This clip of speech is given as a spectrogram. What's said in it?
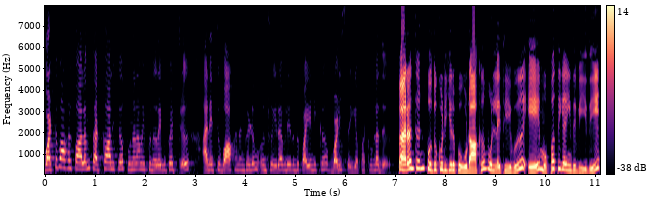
வட்டுவாகல் பாலம் தற்காலிக புனரமைப்பு நிறைவு பெற்று அனைத்து வாகனங்களும் இன்று இரவிலிருந்து பயணிக்க வழி செய்யப்பட்டுள்ளது. பரந்தன் புதுக்குடியிருப்பு ஊடாக முல்லைத்தீவு ஏ முப்பத்தி ஐந்து வீதி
